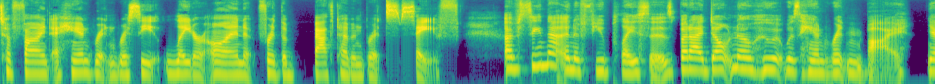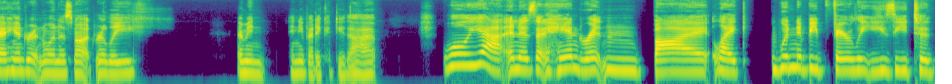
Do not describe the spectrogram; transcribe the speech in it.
to find a handwritten receipt later on for the bathtub in Britt's safe. I've seen that in a few places, but I don't know who it was handwritten by. Yeah, handwritten one is not really, I mean, anybody could do that. Well, yeah. And is it handwritten by, like, wouldn't it be fairly easy to,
